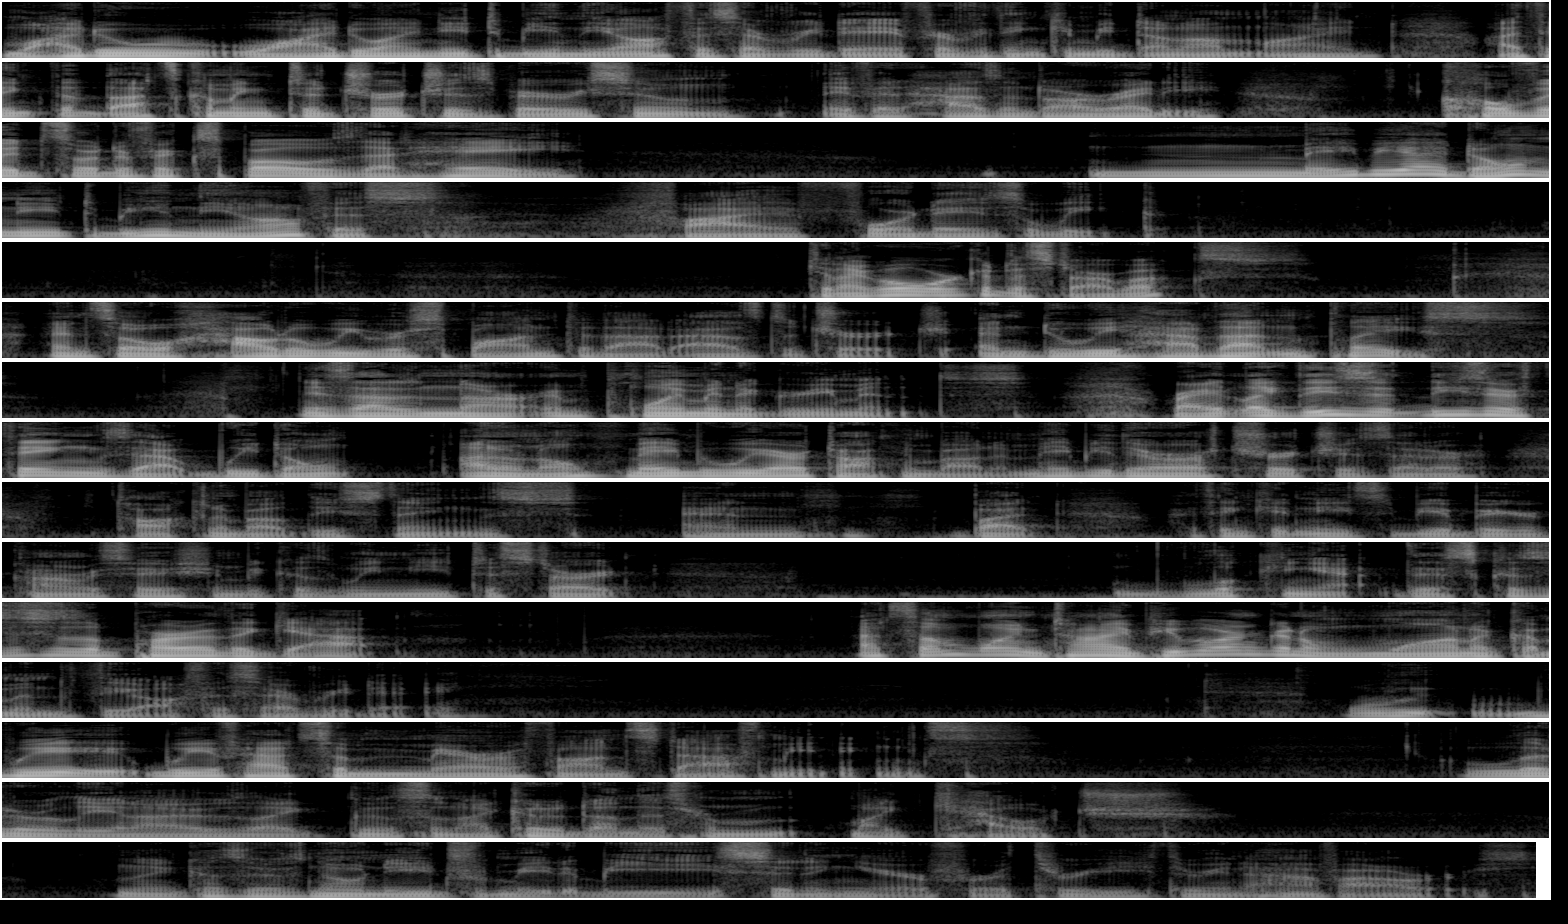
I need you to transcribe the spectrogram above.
Why do why do I need to be in the office every day if everything can be done online? I think that that's coming to churches very soon, if it hasn't already. COVID sort of exposed that hey, maybe I don't need to be in the office five four days a week. Can I go work at a Starbucks? And so, how do we respond to that as the church? And do we have that in place? Is that in our employment agreements? Right? Like these are these are things that we don't. I don't know. Maybe we are talking about it. Maybe there are churches that are talking about these things. And but I think it needs to be a bigger conversation because we need to start looking at this because this is a part of the gap. At some point in time, people aren't going to want to come into the office every day. We we we've had some marathon staff meetings literally and i was like listen i could have done this from my couch because there's no need for me to be sitting here for three three and a half hours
